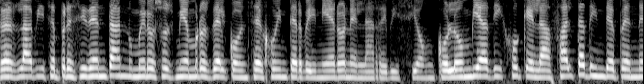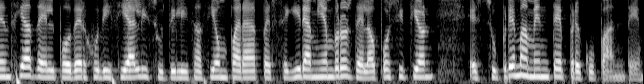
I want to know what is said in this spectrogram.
Tras la vicepresidenta, numerosos miembros del Consejo intervinieron en la revisión. Colombia dijo que la falta de independencia del Poder Judicial y su utilización para perseguir a miembros de la oposición es supremamente preocupante.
